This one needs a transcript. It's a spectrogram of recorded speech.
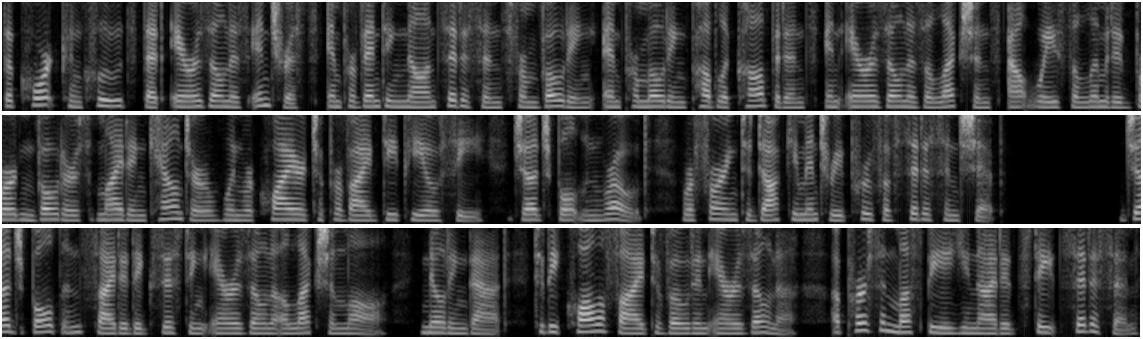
the court concludes that Arizona's interests in preventing non citizens from voting and promoting public confidence in Arizona's elections outweighs the limited burden voters might encounter when required to provide DPOC, Judge Bolton wrote, referring to documentary proof of citizenship. Judge Bolton cited existing Arizona election law, noting that, to be qualified to vote in Arizona, a person must be a United States citizen,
